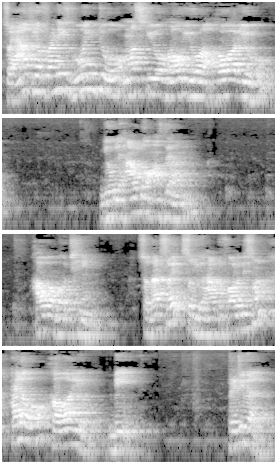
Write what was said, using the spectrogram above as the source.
So as your friend is going to ask you how you are, how are you, you will have to ask them how about him. So that's why. So you have to follow this one. Hello, how are you? B. Pretty well,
